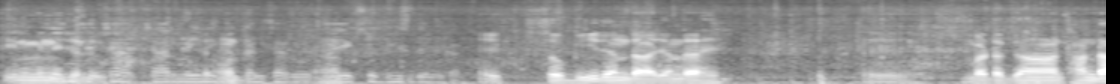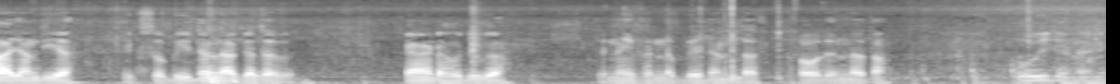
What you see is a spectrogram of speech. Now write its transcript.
ਤਿੰਨ ਮਹੀਨੇ ਚੱਲੂ चार चार महीने का कल्चर होता है एक सौ बीस दिन का 120 ਦਿਨ ਦਾ ਆ ਜਾਂਦਾ ਇਹ ਤੇ ਬਟ ਗਾਂ ਠੰਡ ਆ ਜਾਂਦੀ ਆ 120 ਦਿਨ ਲੱਗ ਗਿਆ ਤਾਂ ਘੈਂਟ ਹੋ ਜਾਊਗਾ ਤੇ ਨਹੀਂ ਫਿਰ 90 ਦਿਨ ਦਾ 100 ਦਿਨ ਦਾ ਤਾਂ ਕੋਈ ਜਾਣਾ ਨਹੀਂ।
